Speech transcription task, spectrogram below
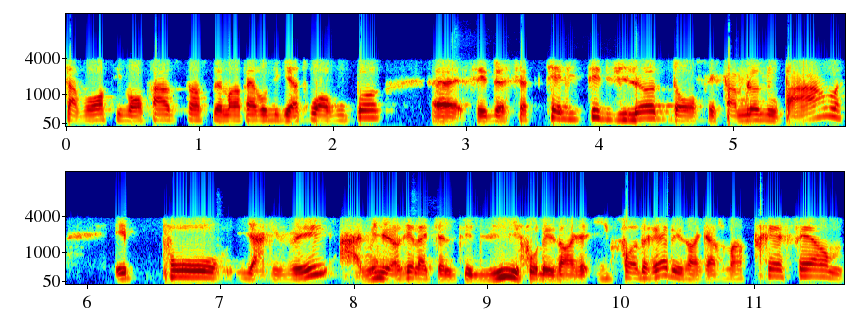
savoir s'ils vont faire du temps supplémentaire obligatoire ou pas. Euh, c'est de cette qualité de vie-là dont ces femmes-là nous parlent. Et pour y arriver à améliorer la qualité de vie, il, faut des il faudrait des engagements très fermes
